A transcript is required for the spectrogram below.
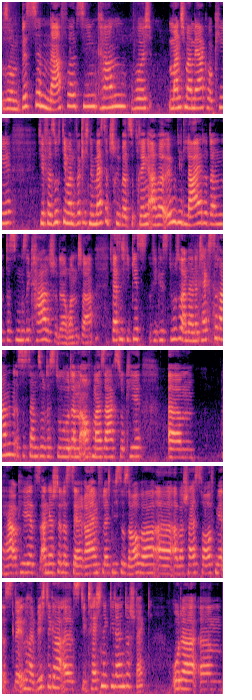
so ein bisschen nachvollziehen kann, wo ich manchmal merke, okay, hier versucht jemand wirklich eine Message rüberzubringen, aber irgendwie leidet dann das Musikalische darunter. Ich weiß nicht, wie gehst, wie gehst du so an deine Texte ran? Ist es dann so, dass du dann auch mal sagst, okay, ähm, ja, okay, jetzt an der Stelle ist der Reim vielleicht nicht so sauber, äh, aber scheiß drauf, mir ist der Inhalt wichtiger als die Technik, die dahinter steckt? Oder ähm,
